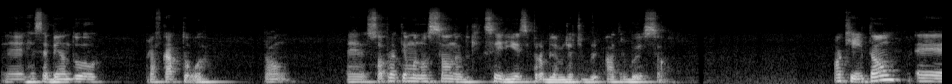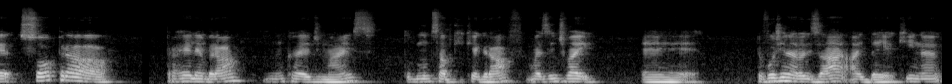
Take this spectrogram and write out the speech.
é, recebendo para ficar à toa. Então, é, só para ter uma noção né, do que seria esse problema de atribuição. Ok, então, é, só para relembrar, nunca é demais, todo mundo sabe o que é grafo, mas a gente vai eu vou generalizar a ideia aqui, né?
